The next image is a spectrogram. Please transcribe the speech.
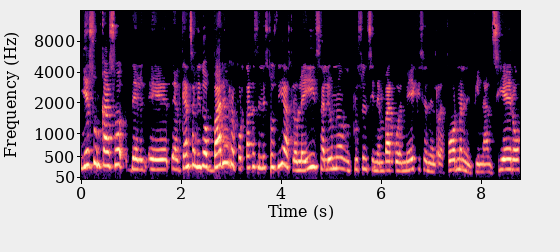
y es un caso eh, del, que han salido varios reportajes en estos días. Lo leí, salió uno incluso en Sin embargo MX, en el Reforma, en el Financiero,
